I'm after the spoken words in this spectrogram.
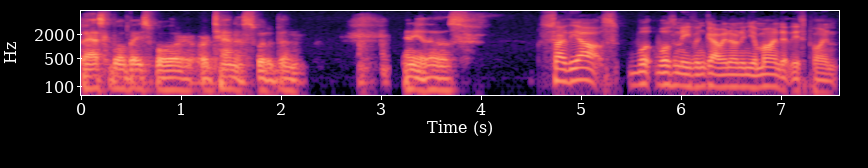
basketball, baseball, or, or tennis would have been any of those. So the arts w- wasn't even going on in your mind at this point.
